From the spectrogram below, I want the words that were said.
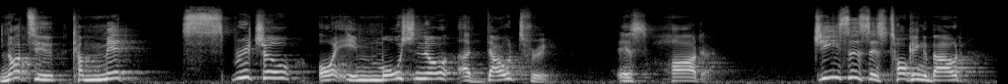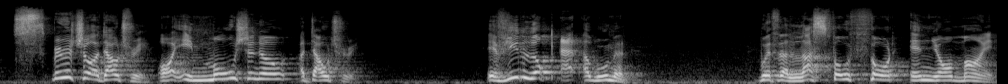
Not to commit spiritual or emotional adultery is harder. Jesus is talking about spiritual adultery or emotional adultery. If you look at a woman with a lustful thought in your mind,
